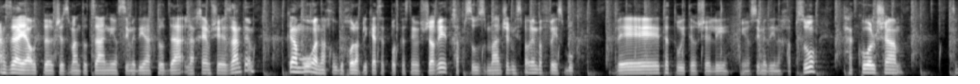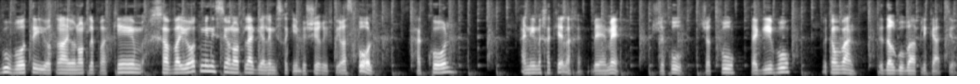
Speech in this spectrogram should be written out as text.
אז זה היה עוד פרק של זמן תוצאה, אני עושה מדינה, תודה לכם שהאזנתם. כאמור, אנחנו בכל אפליקציית פודקאסטים אפשרית, חפשו זמן של מספרים בפייסבוק, ואת הטוויטר שלי, יוסי מדינה, חפשו, הכל שם. תגובות, תהיות, רעיונות לפרקים, חוויות מניסיונות להגיע למשחקים בשריף טירספול. הכל, אני מחכה לכם, באמת. תשלחו, תשתפו, תגיבו, וכמובן, תדרגו באפליקציות.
